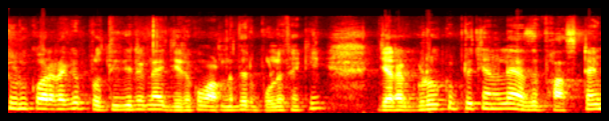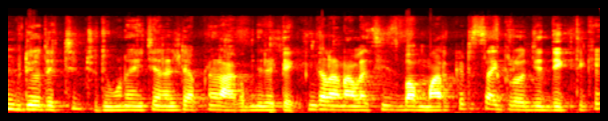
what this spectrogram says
শুরু করার আগে প্রতিদিনের নয় যেরকম আপনাদের বলে থাকি, যারা গ্রো চ্যানেলে as a first time video দেখছেন, যদি মনে হয় এই চ্যানেলটি আপনার আগামী দিনে টেকনিক্যাল অ্যানালাইসিস বা মার্কেট সাইকোলজির দিক থেকে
